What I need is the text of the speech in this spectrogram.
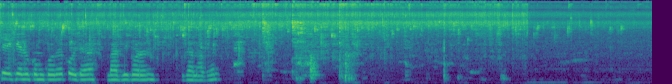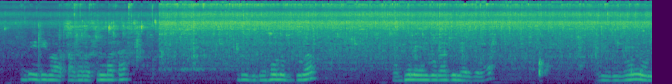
কে এরকম করে কইটা ভাজি করেন, জানাবেন। দিয়ে দিব আদা, রসুন বাটা। দিয়ে দিব হলুদ গুঁড়া ধনের গুঁড়া জিনের গুঁড়া। দিয়ে দিব নুন।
